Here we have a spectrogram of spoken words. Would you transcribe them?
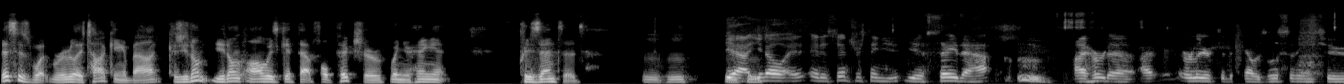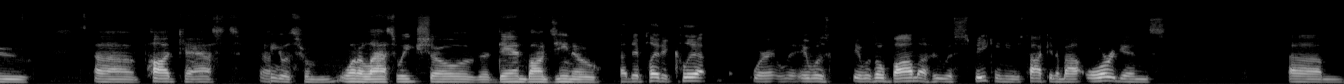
this is what we're really talking about because you don't you don't always get that full picture when you're hearing it presented. Mm-hmm. Yeah, mm-hmm. you know, it, it is interesting you, you say that. I heard a I, earlier today. I was listening to uh, podcast. I think it was from one of last week's show, the Dan Bongino. Uh, they played a clip where it, it, was it was Obama who was speaking. He was talking about Oregon's um,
